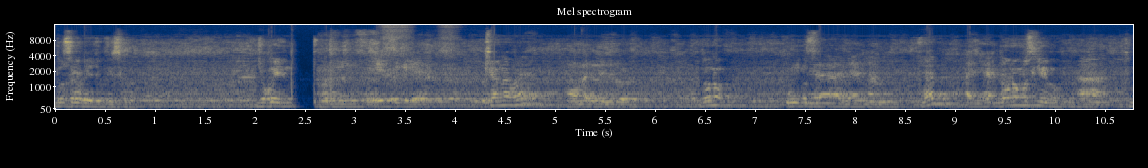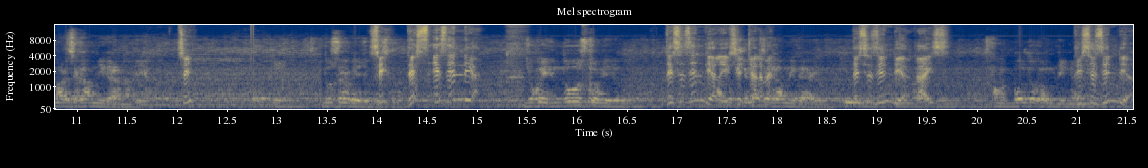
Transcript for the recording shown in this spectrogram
दूसरा भेजो किसी को जो कोई एसी के लिए क्या नाम है मोहम्मद नजरुल दोनों मेरा अजय नाम है हैं अजय दोनों मुस्लिम हो हाँ तुम्हारे से काम नहीं करना भैया See, दूसरा भेजो see, किसी को this is India. जो कोई हिंदू हो उसको भेजो This is India, हम ladies and मुस्लिमों से काम gentlemen. नहीं कराएंगे This is India, guys. हाँ बोल दो कंपनी में দিস ইজ ইন্ডিয়া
